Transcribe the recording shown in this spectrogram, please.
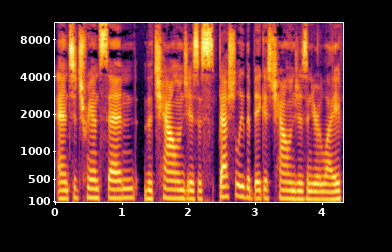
and to transcend the challenges, especially the biggest challenges in your life.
